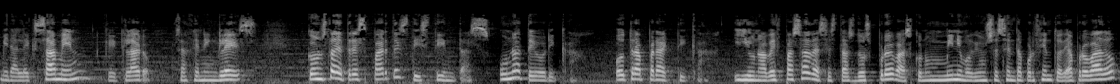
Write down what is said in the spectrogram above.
Mira, el examen, que claro, se hace en inglés, consta de tres partes distintas. Una teórica, otra práctica. Y una vez pasadas estas dos pruebas con un mínimo de un 60% de aprobado,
